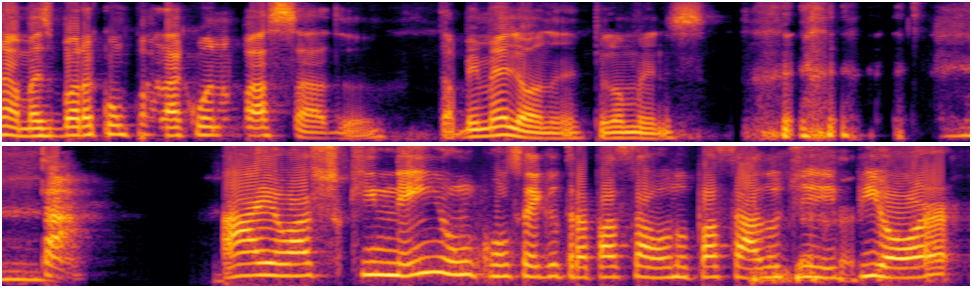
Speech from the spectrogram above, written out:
Ah, mas bora comparar com o ano passado. Tá bem melhor, né? Pelo menos. Tá. Ah, eu acho que nenhum consegue ultrapassar o ano passado de pior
